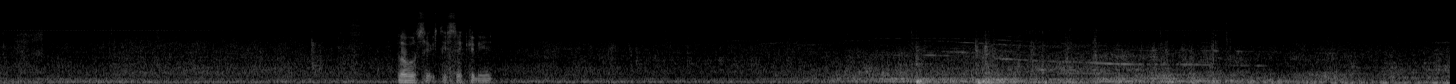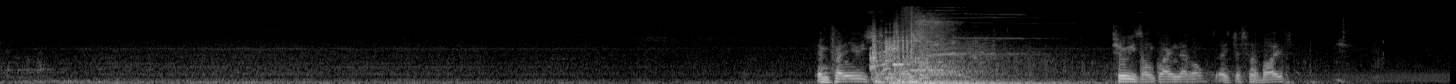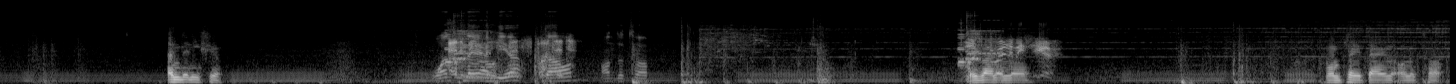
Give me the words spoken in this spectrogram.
Level 60 sick in In front of you, he's just revived. Two, he's on ground level. They just revived. Underneath you. One Enemy player here, down on the top. They ran in there. One player down on the top.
